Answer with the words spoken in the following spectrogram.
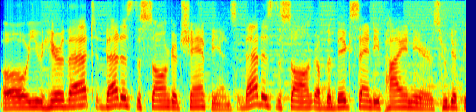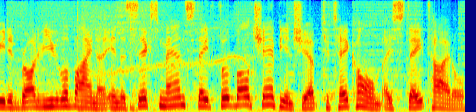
Oh, you hear that? That is the Song of Champions. That is the song of the Big Sandy Pioneers who defeated Broadview Lavina in the six man state football championship to take home a state title.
